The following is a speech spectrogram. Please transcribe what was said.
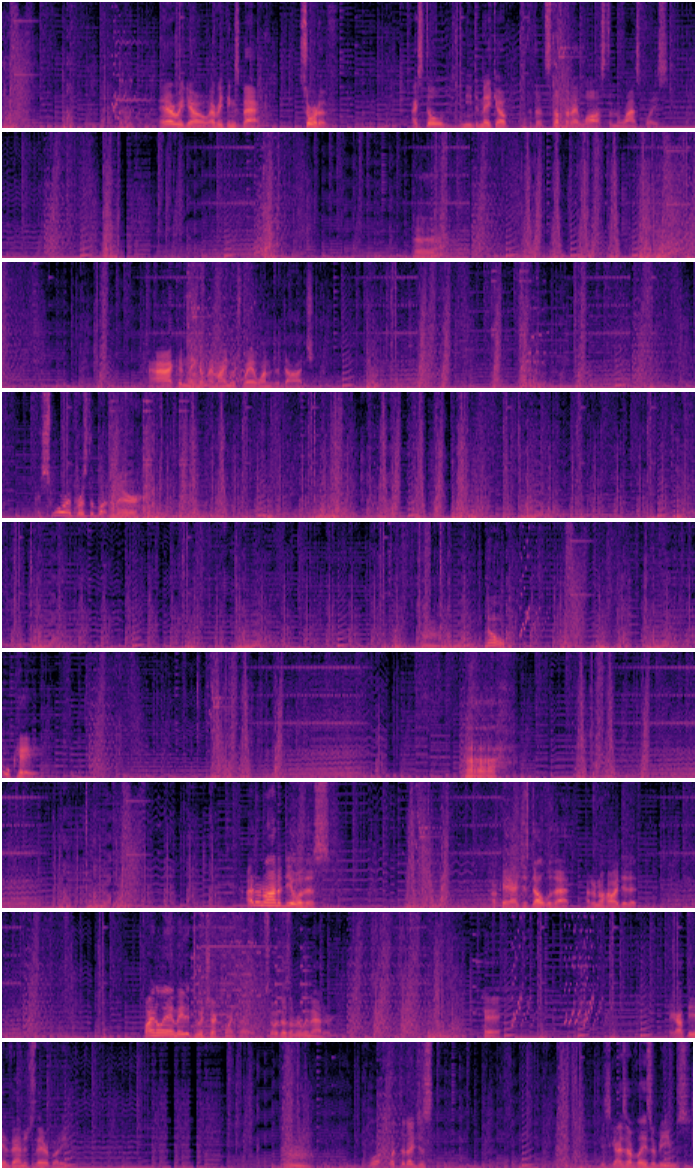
There we go. Everything's back. Sort of. I still need to make up for the stuff that I lost in the last place. Uh. I couldn't make up my mind which way I wanted to dodge. I swore I pressed the button there. I don't know how to deal with this. Okay, I just dealt with that. I don't know how I did it. Finally, I made it to a checkpoint, though, so it doesn't really matter. Hey. I got the advantage there, buddy. Hmm. What, what did I just... These guys have laser beams.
